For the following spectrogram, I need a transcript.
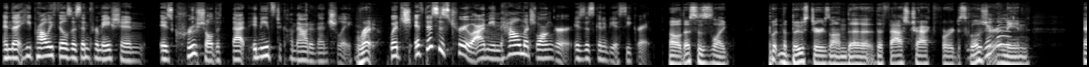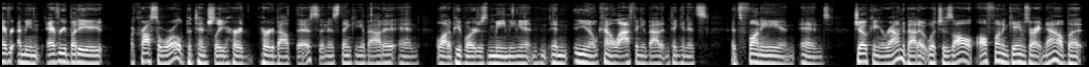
and that he probably feels this information is crucial that, that it needs to come out eventually. Right. Which, if this is true, I mean, how much longer is this going to be a secret? Oh, this is like putting the boosters on the the fast track for disclosure. I mean, every I mean everybody across the world potentially heard heard about this and is thinking about it, and a lot of people are just memeing it and, and you know kind of laughing about it and thinking it's it's funny and and joking around about it, which is all all fun and games right now, but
